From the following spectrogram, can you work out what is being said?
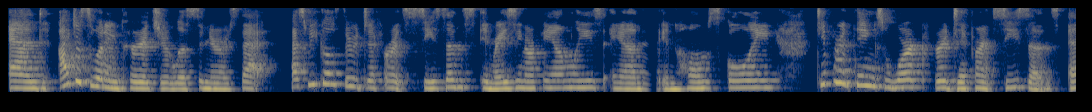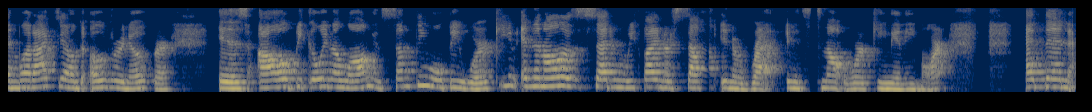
and i just want to encourage your listeners that as we go through different seasons in raising our families and in homeschooling, different things work for different seasons. And what I found over and over is I'll be going along and something will be working. And then all of a sudden we find ourselves in a rut and it's not working anymore. And then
